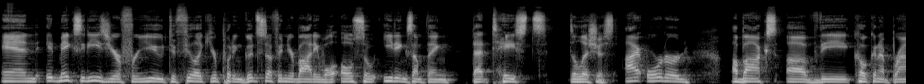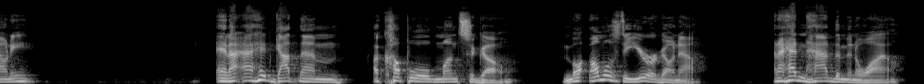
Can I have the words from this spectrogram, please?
and it makes it easier for you to feel like you're putting good stuff in your body while also eating something that tastes delicious. I ordered a box of the coconut brownie, and I, had got them a couple months ago, almost a year ago now, and I hadn't had them in a while.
